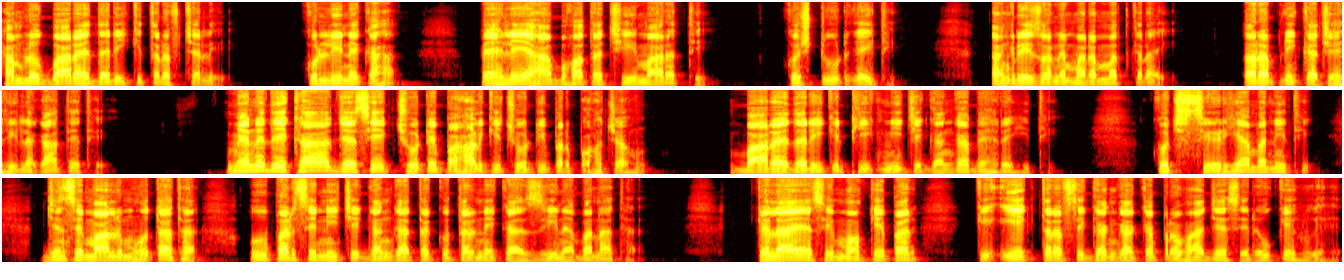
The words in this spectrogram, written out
हम लोग बारह दरी की तरफ़ चले। कुल्ली ने कहा, पहले यहाँ बहुत अच्छी इमारत थी। कुछ टूट गई थी। अंग्रेज़ों ने मरम्मत कराई और अपनी कचहरी लगाते थे। मैंने देखा जैसे एक छोटे पहाड़ की चोटी पर पहुँचा हूँ। बारह दरी के ठीक नीचे गंगा बह रही थी। कुछ सीढ़ियाँ बनी थी, जिनसे मालूम होता था ऊपर से नीचे गंगा तक उतरने का जीना बना था। किला ऐसे मौके पर कि एक तरफ़ से गंगा का प्रवाह जैसे रोके हुए है।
